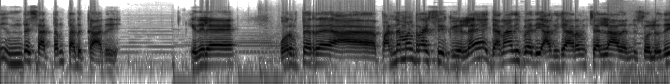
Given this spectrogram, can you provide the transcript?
இந்த சட்டம் தடுக்காது. இதுல ஒருத்தர் பண்டமெண்ட் ரைட்ஸுக்குள்ள ஜனாதிபதி அதிகாரம் செல்லாது என்று சொல்லுது.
